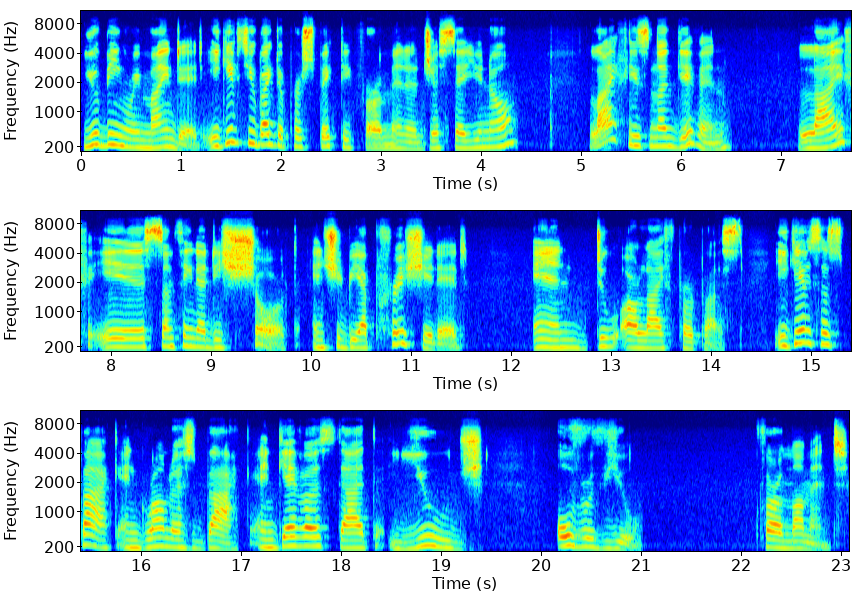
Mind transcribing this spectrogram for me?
you're being reminded. It gives you back the perspective for a minute. Just say, you know, life is not given. Life is something that is short and should be appreciated and do our life purpose. It gives us back and ground us back and gave us that huge overview for a moment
